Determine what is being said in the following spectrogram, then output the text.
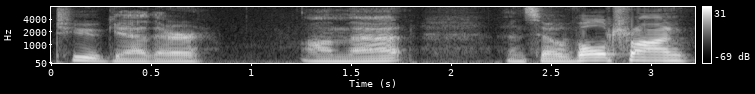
together on that. And so Voltron,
